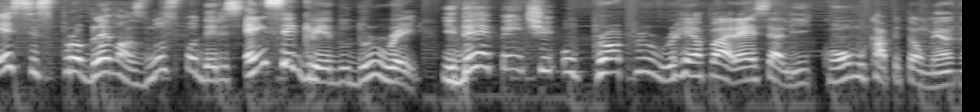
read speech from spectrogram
esses problemas nos poderes em segredo do Ray. E de repente o próprio Ray aparece ali como Capitão Man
